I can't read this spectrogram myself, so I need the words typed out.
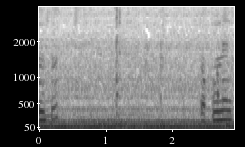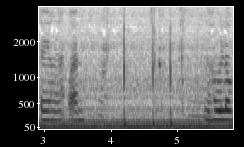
Mhm. Tukmanin ko yung nakuan. Nahulog.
